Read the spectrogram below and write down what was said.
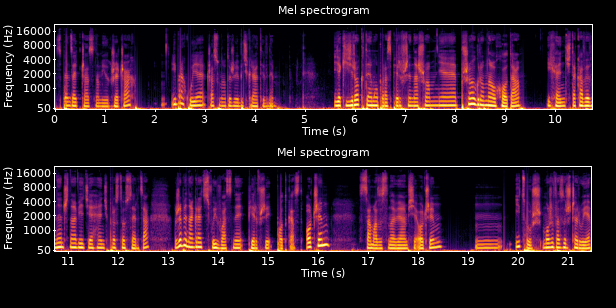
spędzać czas na miłych rzeczach i brakuje czasu na to, żeby być kreatywnym. Jakiś rok temu po raz pierwszy naszła mnie przeogromna ochota i chęć, taka wewnętrzna, wiecie, chęć prosto z serca, żeby nagrać swój własny pierwszy podcast. O czym? Sama zastanawiałam się o czym. Mm, I cóż, może Was rozczaruję,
